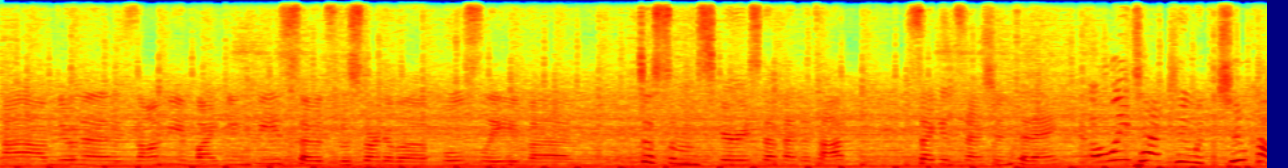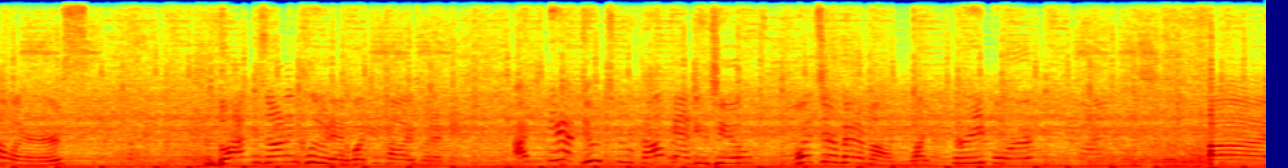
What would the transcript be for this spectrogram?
Uh, I'm doing a zombie Viking piece, so it's the start of a full sleeve. Uh, just some scary stuff at the top. Second session today. Only tattoo with two colors. Black is not included. What two colors would it be? I can't do two colors. Can't do two. What's your minimum? Like three, four? Uh,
